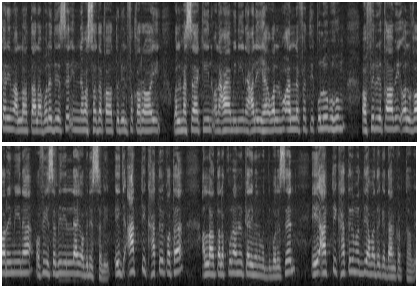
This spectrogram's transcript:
করিম আল্লাহ তালা বলে দিয়েছেন, ইন্নামা সাদাকাতুল ফুকারাই ওয়াল মাসাকিন ওয়াল আমিনিন আলাইহা ওয়াল মুআল্লাফাতি কুলুবুহুম ওয়া ফির রিকাবি ওয়াল গারিমিনা ওয়া ফি সাবিলিল্লাহি ওয়া বিনিস সাবিল। এই যে আটটি খাতের কথা আল্লাহ তালা কোরআনুল কারিমের মধ্যে বলেছেন, এই আটটি খাতের মধ্যে আমাদেরকে দান করতে হবে।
